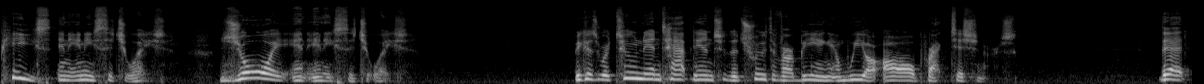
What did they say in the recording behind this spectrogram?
peace in any situation, joy in any situation. Because we're tuned in, tapped into the truth of our being, and we are all practitioners. That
